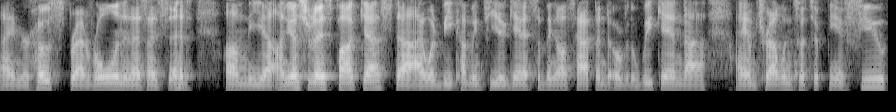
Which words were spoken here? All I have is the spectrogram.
I am your host, Brad Rowland, and as I said on the uh, on yesterday's podcast, uh, I would be coming to you again if something else happened over the weekend. Uh, I am traveling, so it took me a few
